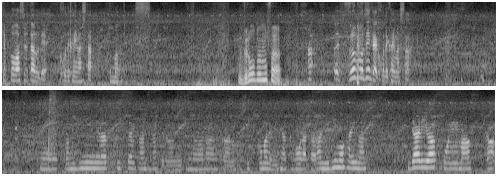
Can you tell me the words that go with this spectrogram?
キャップを忘れたのでここで買いました。本間のキャップです。グローブもさあそうです。グローブも前回ここで買いました。えーっと右に狙っていきたい感じだけど右のバンカーの端っこまで205だから右も入ります。左は越えますが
